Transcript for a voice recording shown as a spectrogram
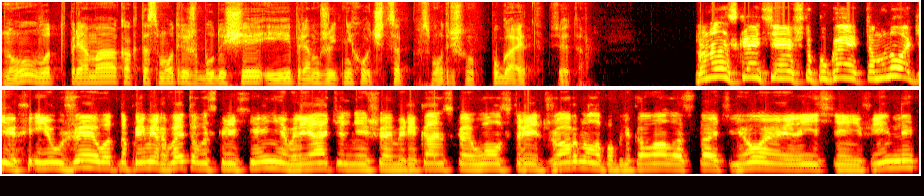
Ну, вот прямо как-то смотришь в будущее, и прям жить не хочется. Смотришь, пугает все это. Ну, надо сказать, э, что пугает-то многих. И уже вот, например, в это воскресенье влиятельнейшая американская Wall Street Journal опубликовала статью Элисии Финли,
